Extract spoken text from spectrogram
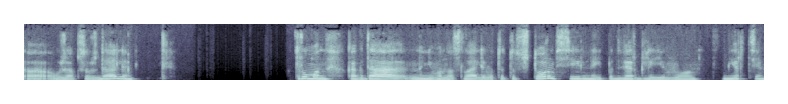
а, уже обсуждали. Труман, когда на него наслали вот этот шторм сильный и подвергли его смерти,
